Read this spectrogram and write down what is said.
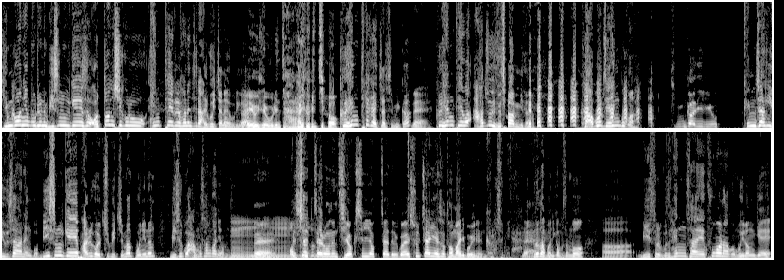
김건희 부류는 미술계에서 어떤 식으로 행태를 하는지를 알고 있잖아요, 우리가. 아유, 이제 우린 잘 알고 있죠. 그 행태가 있지 않습니까? 네. 그 행태와 아주 유사합니다. 그 아버지의 행보가 김건희류. 굉장히 유사한 행보. 미술계에 발을 걸치고 있지만 본인은 미술과 아무 상관이 없는. 음. 네. 음. 업체도- 실제로는 지역 실력자들과의 술자리에서 더 많이 보이는. 그렇습니다. 네. 그러다 보니까 무슨 뭐, 어, 미술 무슨 행사에 후원하고 뭐 이런 게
